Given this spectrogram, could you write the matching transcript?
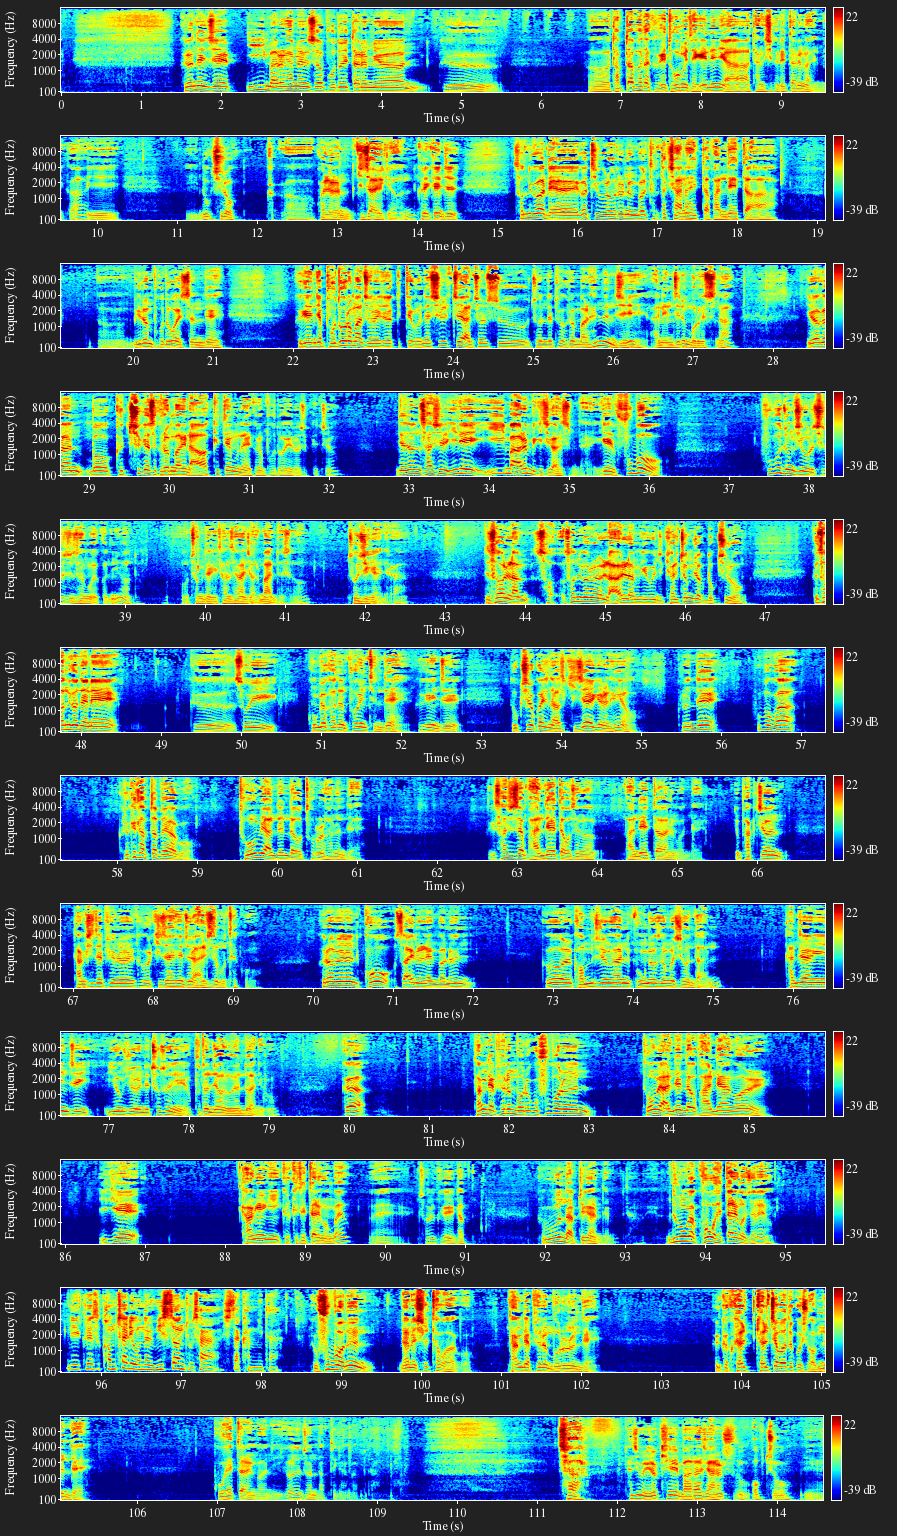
그런데 이제 이 말을 하면서 보도에 따르면 그, 어, 답답하다 그게 도움이 되겠느냐. 당시 그랬다는 거 아닙니까? 이, 이 녹취록, 어, 관련한 기자회견. 그러니까 이제 선거가 네거티브로 흐르는 걸 탐탁치 않아 했다, 반대했다. 어, 이런 보도가 있었는데 그게 이제 보도로만 전해졌기 때문에 실제 안철수 전 대표 그런 말을 했는지 아닌지는 모르겠으나 여하간 뭐 그 측에서 그런 말이 나왔기 때문에 그런 보도가 이루어졌겠죠. 근데 저는 사실 이내 이 말은 믿기지가 않습니다. 이게 후보 후보 중심으로 치러진 선거였거든요. 뭐 정당이 탄생한 지 얼마 안 돼서 조직이 아니라 서울 남 서, 선거를 나흘 남기고 이제 결정적 녹취록 그 선거 내내 그 소위 공격하던 포인트인데 그게 이제 녹취록까지 나와서 기자회견을 해요. 그런데 후보가 그렇게 답답해하고 도움이 안 된다고 토론을 하는데 사실상 반대했다고 생각 반대했다는 건데 박지원 당시 대표는 그걸 기자회견 전에 알지도 못했고 그러면은 고 사인을 낸 거는 그걸 검증한 공명선거 지원단 단장이 이제 이용주 의원인데 초선이에요. 부단장은 의원도 아니고. 그러니까 당 대표는 모르고 후보는 도움이 안 된다고 반대한 걸 이게 강행이 그렇게 됐다는 건가요? 네, 저는 그게 납, 그 부분 납득이 안 됩니다. 누군가 고 했다는 거잖아요. 네, 그래서 검찰이 오늘 윗선 조사 시작합니다. 그 후보는 나는 싫다고 하고 당 대표는 모르는데 그러니까 결, 결제받을 곳이 없는데 고 했다는 건 이거는 전 납득이 안 갑니다. 자, 하지만 이렇게 말하지 않을 수 없죠. 예.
